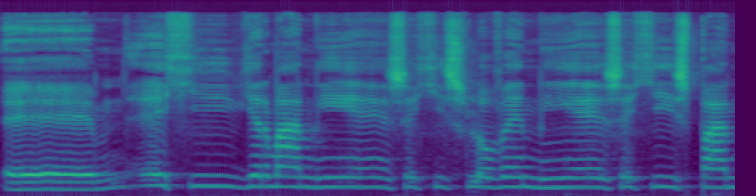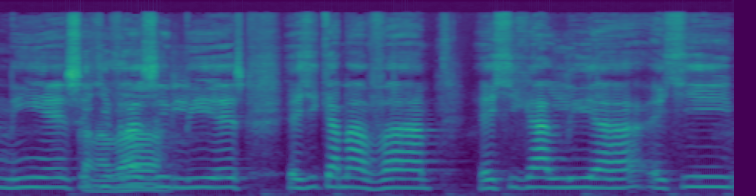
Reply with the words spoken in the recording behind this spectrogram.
ε, έχει Γερμανίες, έχει Σλοβενίες, έχει Ισπανίες, έχει Βραζιλίες, έχει Καναδά, έχει Γαλλία, έχει...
